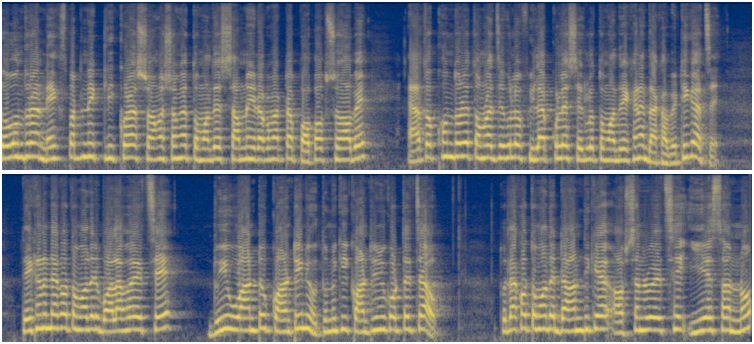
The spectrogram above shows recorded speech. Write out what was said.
তো বন্ধুরা নেক্সট বাটনে ক্লিক করার সঙ্গে সঙ্গে তোমাদের সামনে এরকম একটা পপ আপ শো হবে। এতক্ষণ ধরে তোমরা যেগুলো ফিল আপ করলে সেগুলো তোমাদের এখানে দেখাবে, ঠিক আছে? তো এখানে দেখো তোমাদের বলা হয়েছে do you want to continue তুমি কি কন্টিনিউ করতে চাও? তো দেখো, তোমাদের ডান দিকে অপশান রয়েছে ইয়েস আর নো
